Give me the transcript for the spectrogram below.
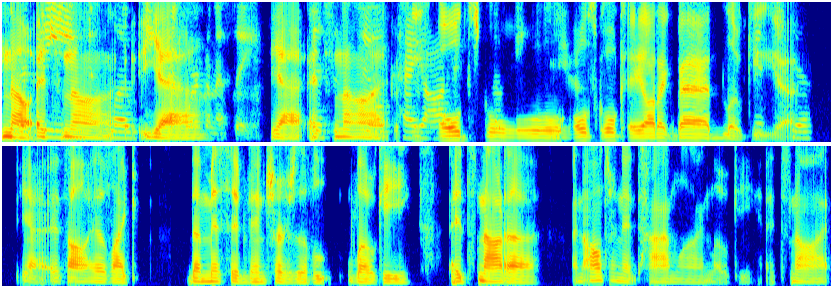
No, it's not. Yeah, we're gonna see. yeah, it's not. This is old school, Yeah. old school chaotic bad Loki. It's- yeah. Yeah, it's all his like the misadventures of Loki. It's not a an alternate timeline Loki. It's not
